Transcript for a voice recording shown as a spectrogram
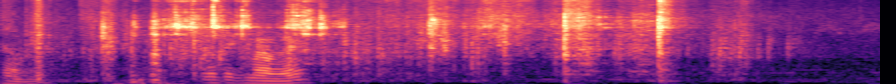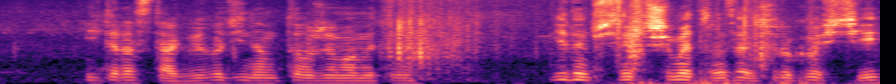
Dobra. Środek mamy. I teraz tak, wychodzi nam to, że mamy tu 1,3 metra na całej szerokości.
